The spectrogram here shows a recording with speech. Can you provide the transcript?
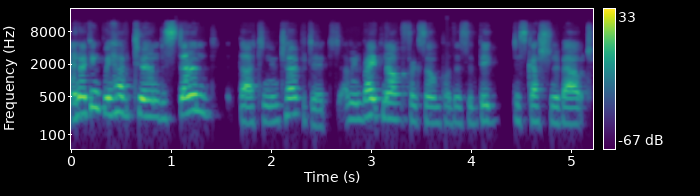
And I think we have to understand that and interpret it. I mean, right now, for example, there's a big discussion about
